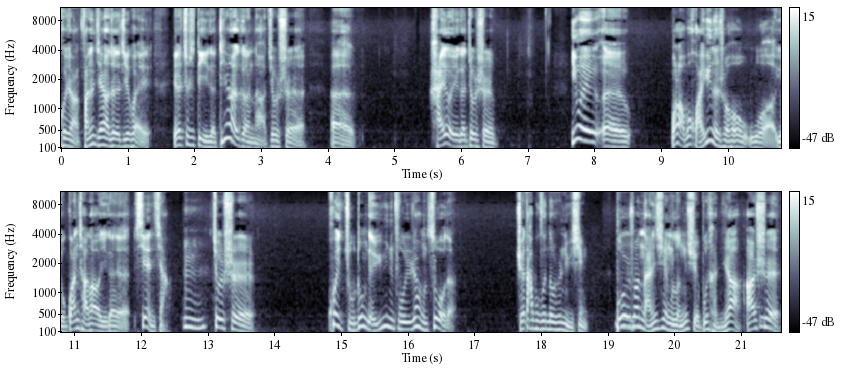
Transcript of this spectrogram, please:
会想，反正减少这个机会，因为这是第一个。第二个呢，就是呃，还有一个就是，因为呃，我老婆怀孕的时候，我有观察到一个现象，嗯，就是会主动给孕妇让座的，绝大部分都是女性，不是说男性冷血不肯让，而是。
